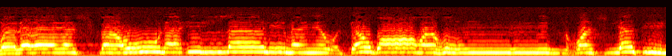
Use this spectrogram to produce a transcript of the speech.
ولا يشفعون إلا لمن ارتضى وهم من خشيته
